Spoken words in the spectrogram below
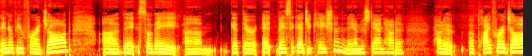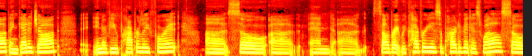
interview for a job. Uh, they so they um, get their e- basic education and they understand how to how to apply for a job and get a job, interview properly for it. Uh, so uh, and uh, celebrate recovery is a part of it as well. So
